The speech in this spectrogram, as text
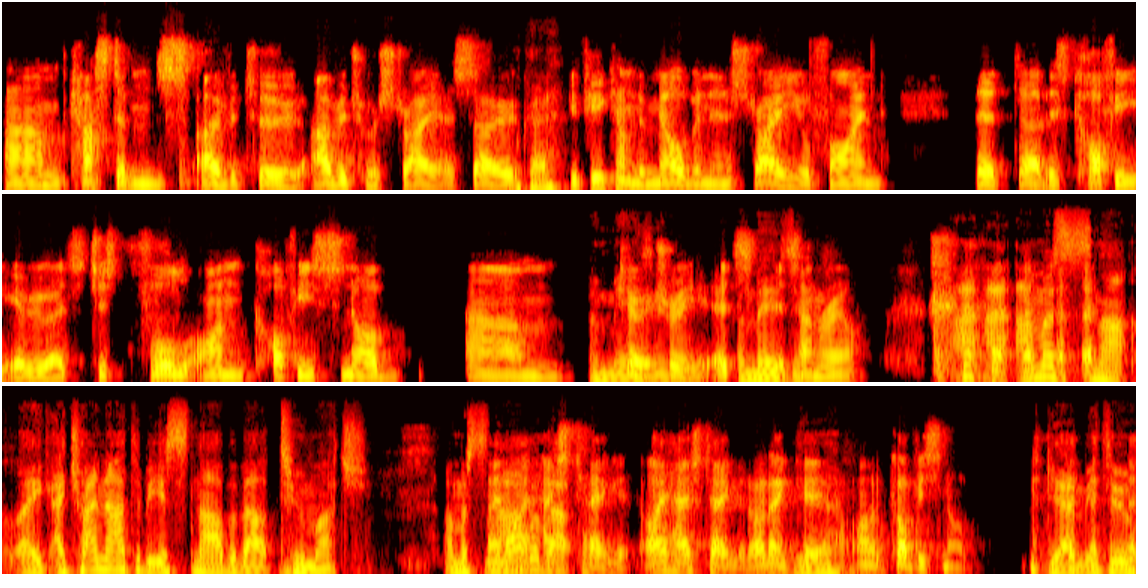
um, customs over to over to Australia. So okay. if you come to Melbourne in Australia, you'll find that uh, there's coffee everywhere. It's just full on coffee snob um, territory. It's Amazing. it's unreal. I, am a snob. Like I try not to be a snob about too much. I'm a snob Man, I about. Hashtag it. I hashtag it. I don't care. Yeah. I'm a coffee snob. Yeah, me too.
